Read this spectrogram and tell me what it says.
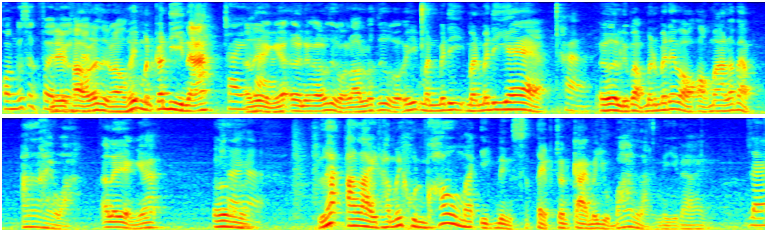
ความรู้สึกเฟิร์นในเองความนะรู้สึกเราเฮ้ยมันก็ดีนะใช่ค่ะอะไรอย่างเงี้ยเออในความรู้สึกของเราเรารู้สึกว่าเฮ้ยมันไม่ได้มันไม่ได้แย่ค่ะเออ หรือแบบมันไม่ได้บอกออกมาแล้วแบบอะไรวะอะไรอย่างเงี้ยเออใช่ค่ะและอะไรทำให้คุณเข้ามาอีกหนึ่งสเต็ปจนกลายมาอยู่บ้านหลังนี้ได้ และ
